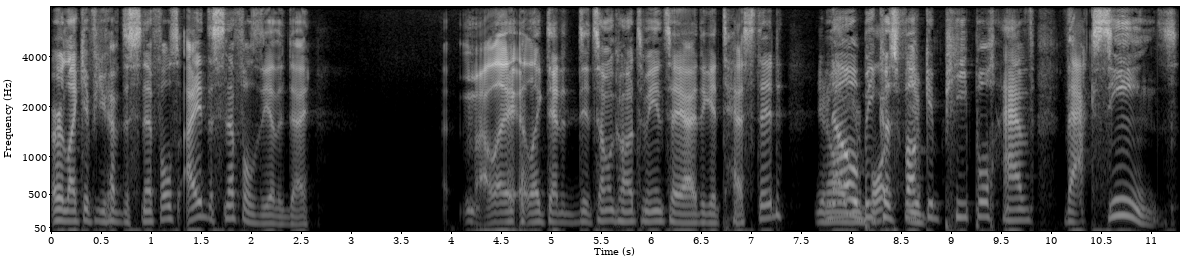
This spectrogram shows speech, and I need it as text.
or like if you have the sniffles? I had the sniffles the other day. Like, like that? Did someone come up to me and say I had to get tested? You know, no, your bo- because fucking people have vaccines.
